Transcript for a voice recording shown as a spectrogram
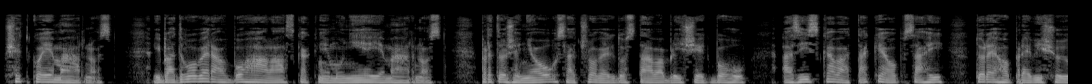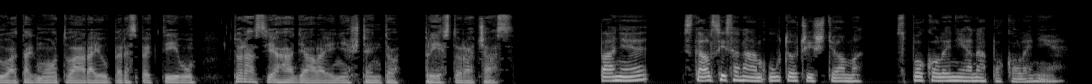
Všetko je márnosť. Iba dôvera v Boha a láska k nemu nie je márnosť, pretože ňou sa človek dostáva bližšie k Bohu a získava také obsahy, ktoré ho prevyšujú a tak mu otvárajú perspektívu, ktorá siaha ďalej než tento priestor a čas. Pane, stal si sa nám útočišťom, z pokolenia na pokolenie.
